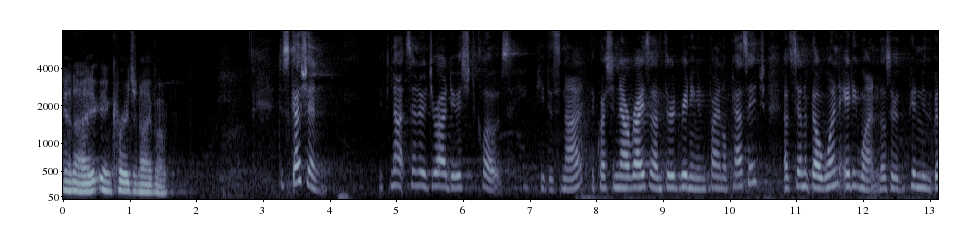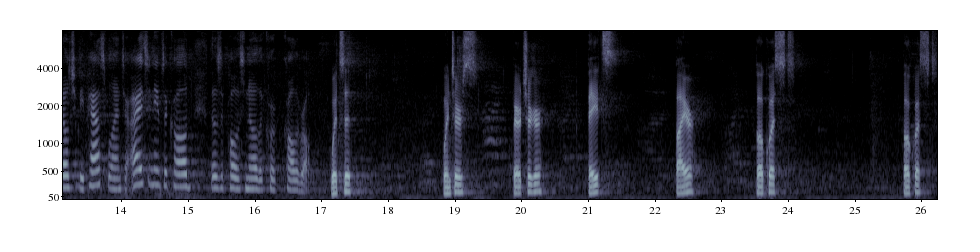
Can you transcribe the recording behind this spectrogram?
and I encourage an aye vote. Discussion. If not, Senator Girod, do you wish to close? He does not. The question now arises on third reading and final passage of Senate Bill 181. Those who are the opinion the bill should be passed will answer aye as their names are called. Those opposed, no. The clerk will call the roll. Whitsett. Winters. Baertschiger. Bates. Beyer. Boquist. Boquist.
